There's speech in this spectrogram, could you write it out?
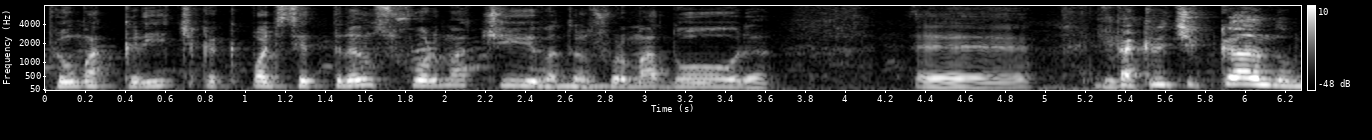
para uma crítica que pode ser transformativa, uhum. transformadora. É... Ele está criticando,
